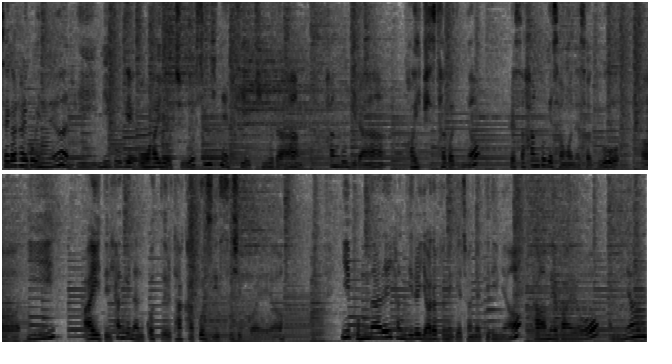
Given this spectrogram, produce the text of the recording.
제가 살고 있는 이 미국의 오하이오주 신시내티의 기후랑 한국이랑 거의 비슷하거든요. 그래서 한국의 정원에서도 어, 이 아이들 향기 나는 꽃들 다 가꿀 수 있으실 거예요. 이 봄날의 향기를 여러분에게 전해드리며 다음에 봐요. 안녕.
